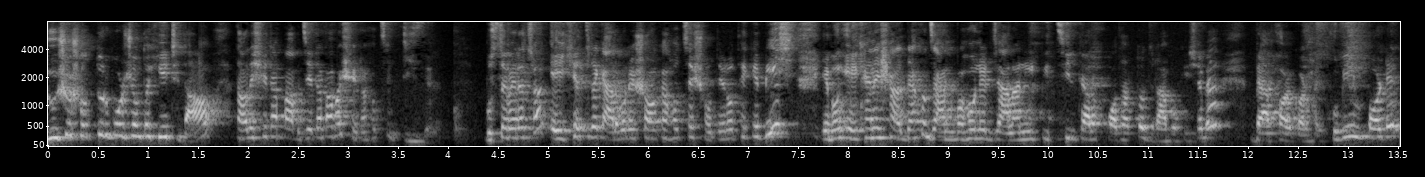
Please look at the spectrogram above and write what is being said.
দুইশো সত্তর পর্যন্ত হিট দাও, তাহলে সেটা পাব, যেটা পাবা সেটা হচ্ছে ডিজেল। বুঝতে পেরেছ? এই ক্ষেত্রে কার্বনের সংখ্যা হচ্ছে সতেরো থেকে বিশ, এবং এখানে দেখো যানবাহনের জ্বালানি পিচ্ছিল কারক পদার্থ, দ্রাবক হিসেবে ব্যবহার করা হয়। খুবই ইম্পর্টেন্ট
